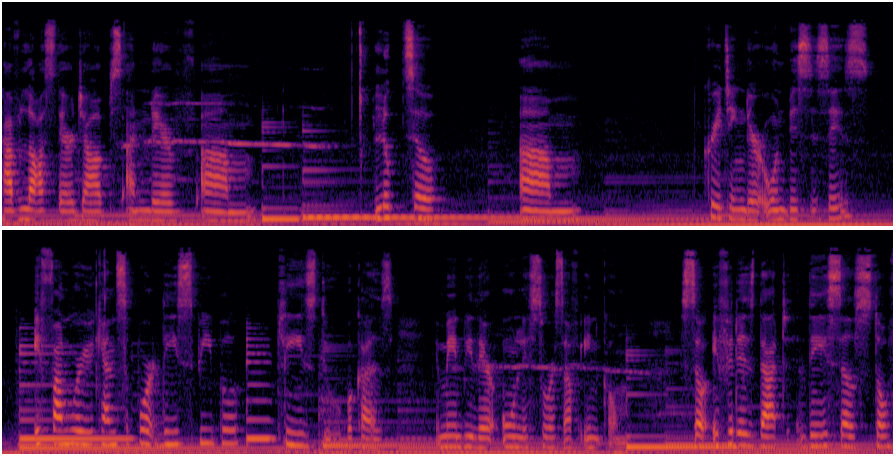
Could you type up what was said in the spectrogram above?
have lost their jobs and they've um, looked to um, creating their own businesses. If and where you can support these people, please do because it may be their only source of income. So if it is that they sell stuff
